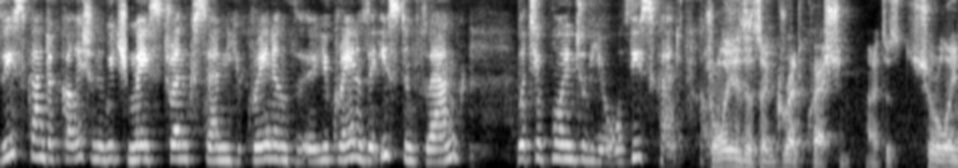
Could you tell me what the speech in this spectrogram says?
this kind of coalition which may strengthen Ukraine and the, Ukraine and the eastern flank. What's your point of view with this kind of coalition? Surely it is a great question. Uh, it is surely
